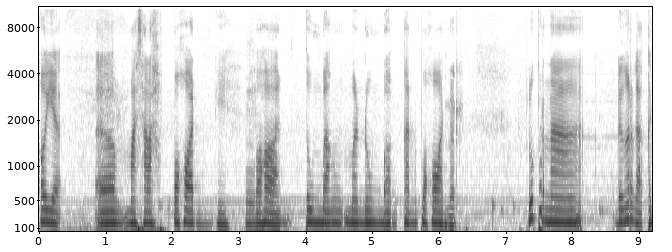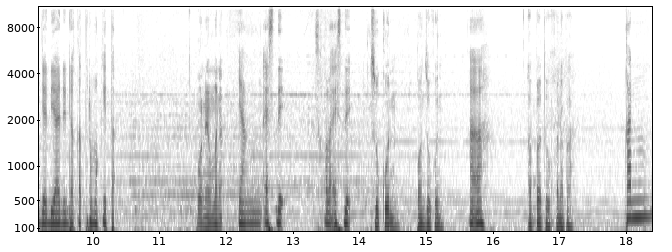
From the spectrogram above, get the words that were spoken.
Oh ya em, masalah pohon nih Hmm. pohon tumbang menumbangkan pohon. Bener. Lu pernah dengar nggak kejadian di dekat rumah kita Pohon yang mana? yang SD sekolah SD? Sukun, pohon sukun. Ah, ah. Apa tuh? Kenapa? kan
